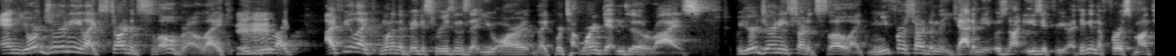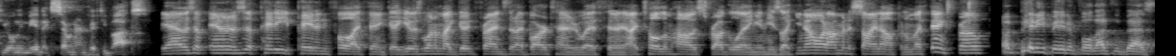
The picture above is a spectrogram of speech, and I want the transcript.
And your journey like started slow, bro. Like, mm-hmm. you like, I feel like one of the biggest reasons that you are like, we're, t- we're getting to the rise but your journey started slow. Like when you first started in the academy, it was not easy for you. I think in the first month you only made like 750 bucks. Yeah, it was a it was a pity paid in full, I think. Like it was one of my good friends that I bartended with and I told him how I was struggling and he's like, "You know what? I'm going to sign up." And I'm like, "Thanks, bro." A pity paid in full. That's the best.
